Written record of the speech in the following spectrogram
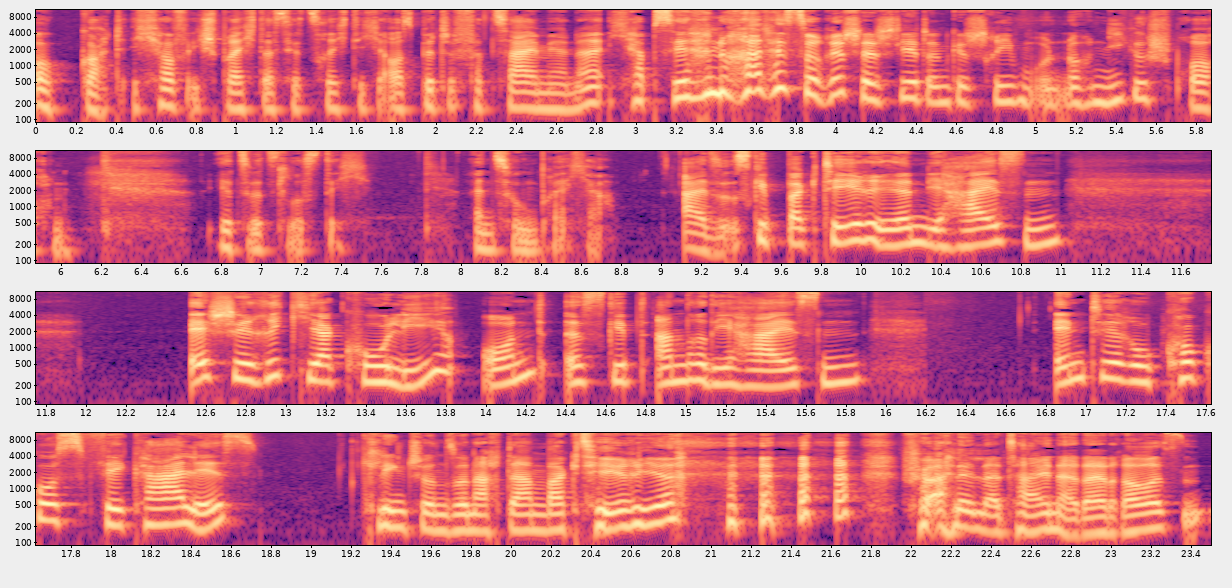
Oh Gott, ich hoffe, ich spreche das jetzt richtig aus. Bitte verzeih mir, ne? Ich habe es hier nur alles so recherchiert und geschrieben und noch nie gesprochen. Jetzt wird's lustig. Ein Zungenbrecher. Also, es gibt Bakterien, die heißen Escherichia coli und es gibt andere, die heißen Enterococcus fecalis. Klingt schon so nach Darmbakterie. Für alle Lateiner da draußen.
